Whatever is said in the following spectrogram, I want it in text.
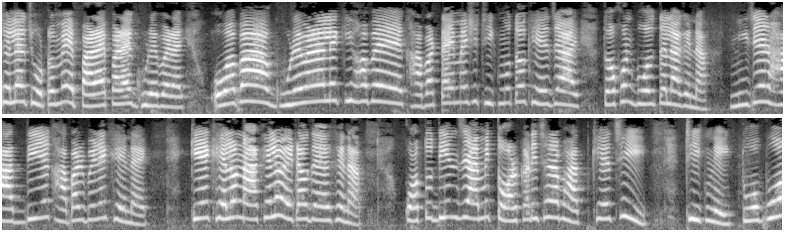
ছেলে, ছোট মেয়ে পাড়ায় পাড়ায় ঘুরে বেড়ায়। ও বাবা, ঘুরে বেড়ালে কি হবে? খাবার টাইমে এসে ঠিক মতো খেয়ে যায়, তখন বলতে লাগে না। নিজের হাত দিয়ে খাবার বেড়ে খেয়ে নেয়। কে খেলো, না খেলো, এটাও দেখে না। কতদিন যে আমি তরকারি ছাড়া ভাত খেয়েছি, ঠিক নেই। তবুও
